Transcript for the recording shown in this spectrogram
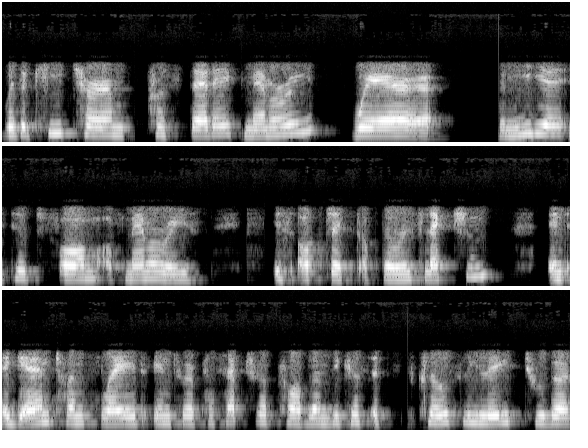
with a key term prosthetic memory, where the mediated form of memories is object of the reflection and again translate into a perceptual problem because it's closely linked to the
